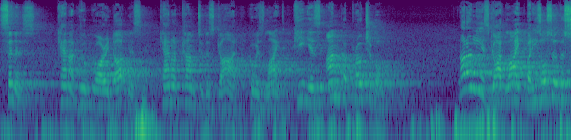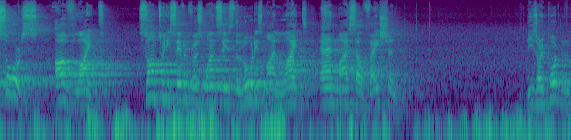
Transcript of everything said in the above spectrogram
Sinners cannot, who, who are in darkness, cannot come to this God who is light. He is unapproachable. Not only is God light, but He's also the source of light. Psalm 27, verse 1 says, The Lord is my light and my salvation. These are important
